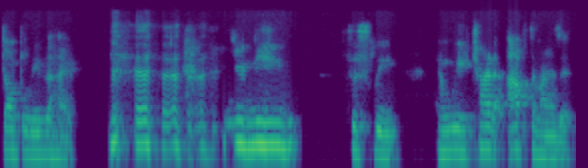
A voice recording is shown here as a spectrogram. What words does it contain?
don't believe the hype. you need to sleep. And we try to optimize it.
